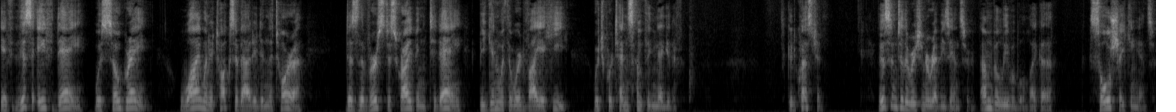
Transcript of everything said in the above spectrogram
if this eighth day was so great, why, when it talks about it in the Torah, does the verse describing today begin with the word vayahi, which portends something negative? It's a good question. Listen to the Rizhiner Rebbe's answer. Unbelievable, like a soul shaking answer,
